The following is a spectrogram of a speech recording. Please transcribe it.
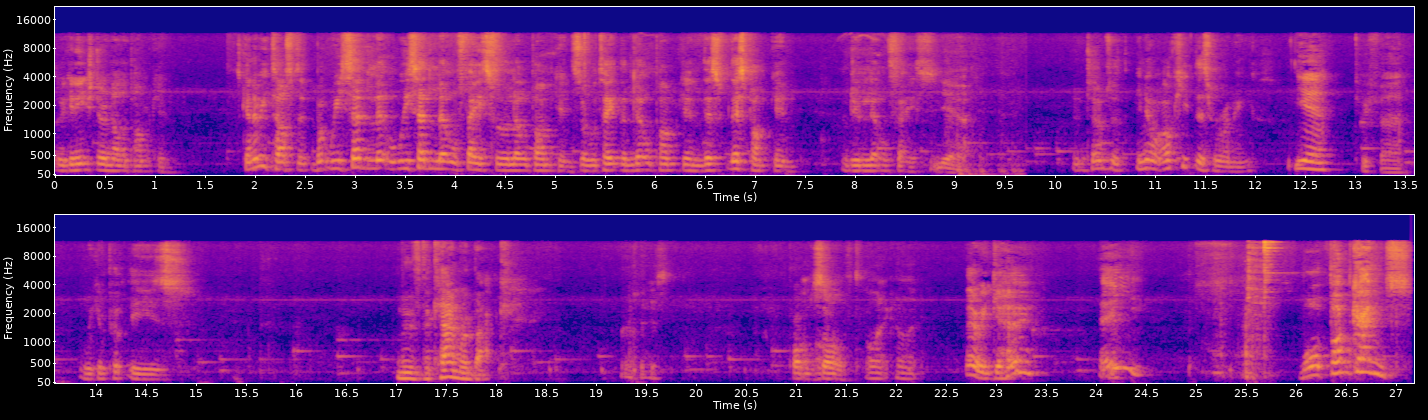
so we can each do another pumpkin. It's going to be tough to, but we said little. We said little face for the little pumpkin, so we'll take the little pumpkin, this this pumpkin, and do little face. Yeah. In terms of, you know, I'll keep this running. Yeah, to be fair. We can put these. Move the camera back. Just, Problem solved. I like, I. There we go. Hey. More pumpkins.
